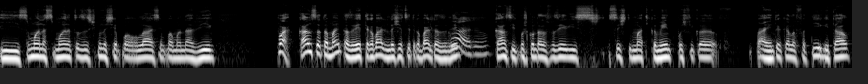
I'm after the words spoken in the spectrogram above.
e semana a semana, todas as segundas sempre a rolar, sempre a mandar vir. Pá, cansa também, estás a ver? Trabalho, não deixa de ser trabalho, estás a ver? Claro. Cansa e depois quando estás a fazer isso sistematicamente, depois fica, pá, entre aquela fatiga e tal.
